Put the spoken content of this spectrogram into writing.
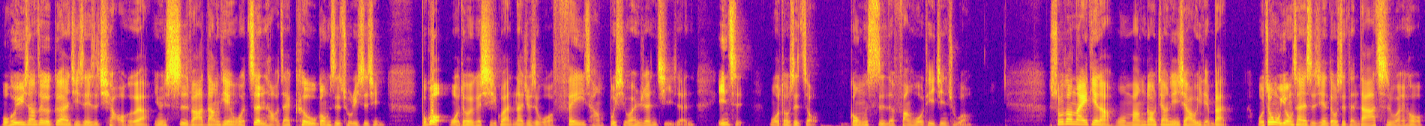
我会遇上这个个案其实也是巧合啊，因为事发当天我正好在客户公司处理事情。我都有一个习惯，那就是我非常不喜欢人挤人，因此我都是走公司的防火梯进出哦。说到那一天啊，我忙到将近下午一点半，我中午用餐的时间都是等大家吃完后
